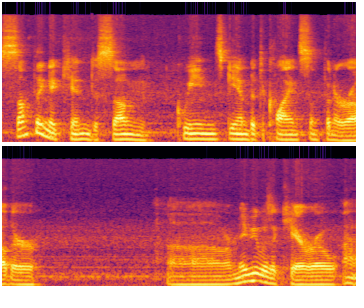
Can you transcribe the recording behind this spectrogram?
something akin to some Queen's Gambit Decline something or other uh, or maybe it was a Caro. I,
